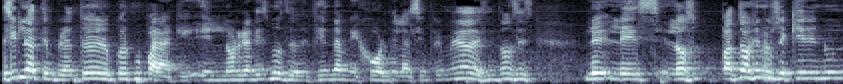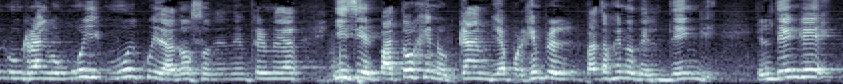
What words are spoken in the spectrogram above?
decir la temperatura del cuerpo para que el organismo se defienda mejor de las enfermedades. Entonces, los patógenos requieren un, rango muy, muy cuidadoso de enfermedad y si el patógeno cambia, por ejemplo, el patógeno del dengue, el dengue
